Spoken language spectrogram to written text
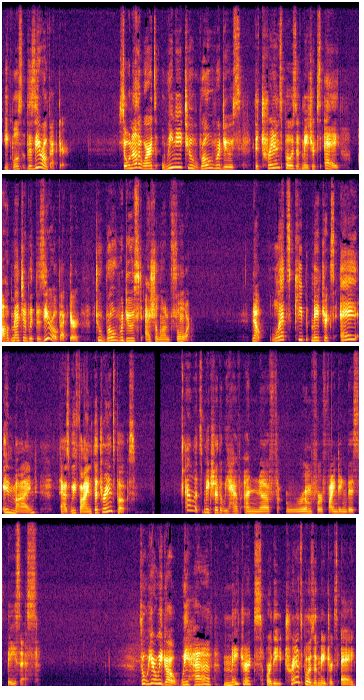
equals the zero vector. So in other words, we need to row reduce the transpose of matrix A augmented with the zero vector to row reduced echelon form. Now, let's keep matrix A in mind as we find the transpose. And let's make sure that we have enough room for finding this basis. So here we go. We have matrix, or the transpose of matrix A,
